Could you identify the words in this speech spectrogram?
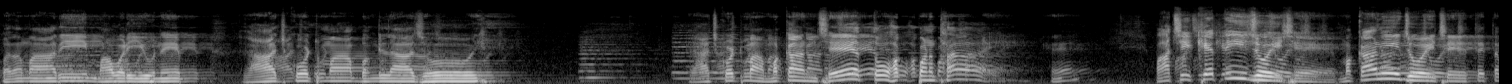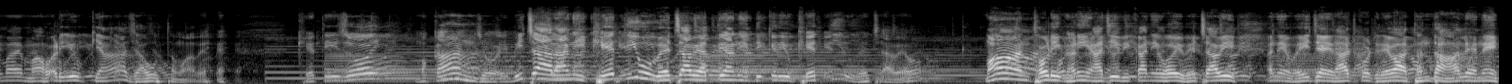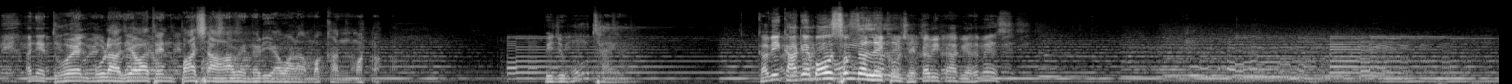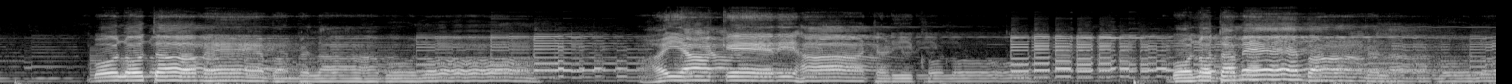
પણ અમારી માવડીઓને રાજકોટમાં બંગલા જોઈ. રાજકોટમાં મકાન છે તો હક પણ થાય, હે? પાછી ખેતી જોઈ છે, મકાની જોઈ છે, તે તમારે માવડિયું ક્યાં જાવું તમારે? ખેતી જોઈ, મકાન જોઈ, બિચારાની ખેતીઓ વેચાવે, અત્યારની દીકરીઓ ખેતીઓ વેચાવે, હો. માન થોડી ઘણી આજીવિકાની હોય વેચાવી અને વહી જાય રાજકોટ રહેવા ધંધા હાલે નહીં અને ધોયેલ મૂળા જેવા થઈને પાછા આવે નડિયાવાળા મકાનમાં. બીજું શું થાય? કવિ કાગે બહુ સુંદર લખ્યું છે, કવિ કાગે, રમેશ. બોલો તમે બંગલા બોલો હૈયા કેરી હાટડી ખોલો બોલો તમે બંગલા બોલો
